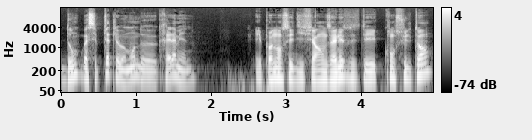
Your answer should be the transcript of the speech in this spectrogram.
Donc, bah, c'est peut-être le moment de créer la mienne. Et pendant ces différentes années, tu étais consultant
